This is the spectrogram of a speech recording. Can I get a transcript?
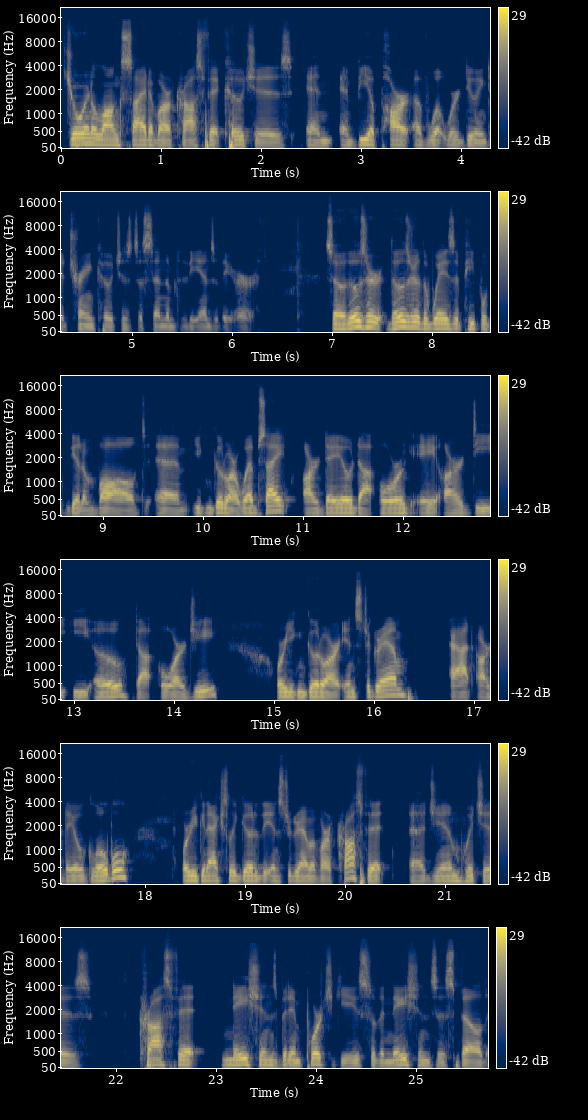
join alongside of our CrossFit coaches and and be a part of what we're doing to train coaches to send them to the ends of the earth. So those are those are the ways that people can get involved. Um, you can go to our website, ardeo.org, a r d e o dot o r g, or you can go to our Instagram at Ardeo Global, or you can actually go to the Instagram of our CrossFit uh, gym, which is CrossFit Nations, but in Portuguese. So the Nations is spelled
